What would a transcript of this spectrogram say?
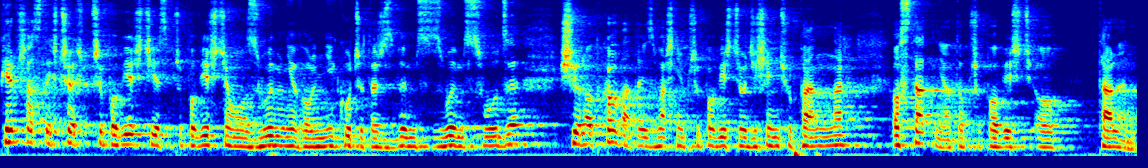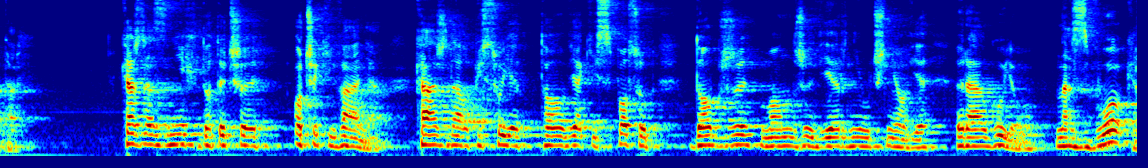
Pierwsza z tych trzech przypowieści jest przypowieścią o złym niewolniku, czy też złym, złym słudze. Środkowa to jest właśnie przypowieść o dziesięciu pannach. Ostatnia to przypowieść o talentach. Każda z nich dotyczy oczekiwania. Każda opisuje to, w jaki sposób dobrzy, mądrzy, wierni uczniowie reagują na zwłokę,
